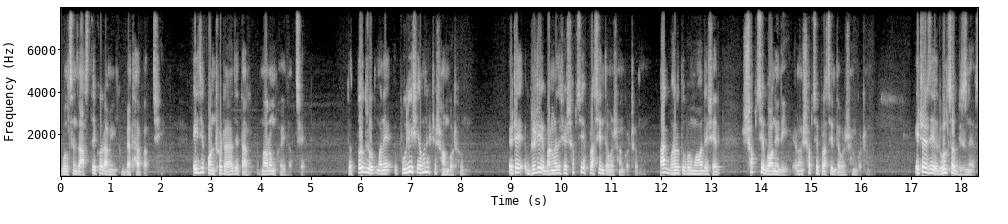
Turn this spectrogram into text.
বলছেন যে, আস্তে কর, আমি খুব ব্যথা পাচ্ছি। এই যে কণ্ঠটা যে তার নরম হয়ে যাচ্ছে। তো তদ্রূপ মানে পুলিশ এমন একটা সংগঠন। এটা ব্রিটিশ, বাংলাদেশের সবচেয়ে প্রাচীনতম সংগঠন। পাক ভারত উপমহাদেশের সবচেয়ে বনেদি এবং সবচেয়ে প্রাচীনতম সংগঠন। এটার যে রুলস অফ বিজনেস,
